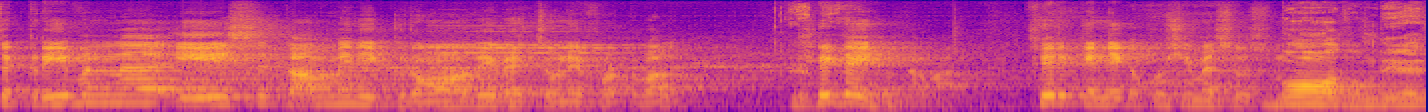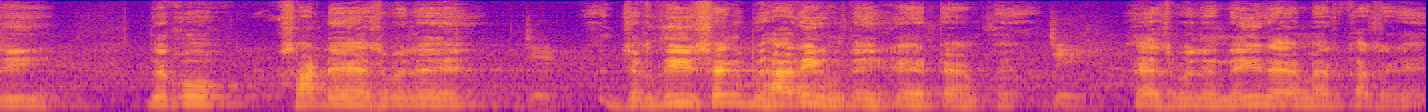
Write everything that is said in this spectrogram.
ਤਕਰੀਬਨ ਇਸ ਕਾਮੇ ਦੀ ਗਰਾਊਂਡ ਦੇ ਵਿੱਚ ਉਹਨੇ ਫੁੱਟਬਾਲ ਖੇਡਿਆ ਹੀ ਹੁੰਦਾ ਵਾ। ਫਿਰ ਕਿੰਨੀ ਕੁ ਖੁਸ਼ੀ ਮਹਿਸੂਸ ਹੁੰਦੀ ਬਹੁਤ ਹੁੰਦੀ ਹੈ ਜੀ। ਦੇਖੋ ਸਾਡੇ ਇਸ ਵੇਲੇ ਜੀ। ਜਗਦੀਸ਼ ਸਿੰਘ ਬਿਹਾਰੀ ਹੁੰਦੇ ਸੀ ਕਿਸੇ ਟਾਈਮ ਤੇ। ਜੀ। ਇਸ ਵੇਲੇ ਨਹੀਂ ਰਹੇ ਅਮਰੀਕਾ ਸੀਗੇ।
